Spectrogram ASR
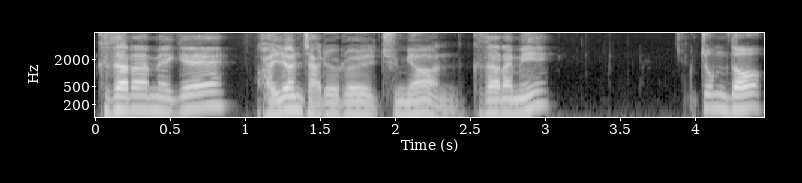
그 사람에게 관련 자료를 주면 그 사람이 좀 더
